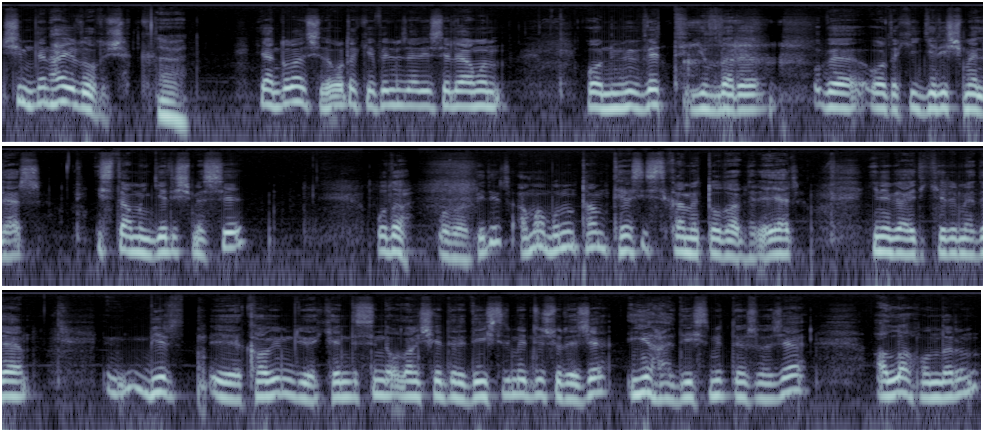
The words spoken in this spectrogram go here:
şimdiden hayırlı olacak. Evet. Yani dolayısıyla oradaki Efendimiz Aleyhisselam'ın o nübüvvet yılları ve oradaki gelişmeler, İslam'ın gelişmesi o da olabilir ama bunun tam tersi istikamette olabilir. Eğer yine bir ayet-i kerimede bir e, kavim diyor kendisinde olan şeyleri değiştirmediği sürece iyi hal değiştirmediği sürece Allah onların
